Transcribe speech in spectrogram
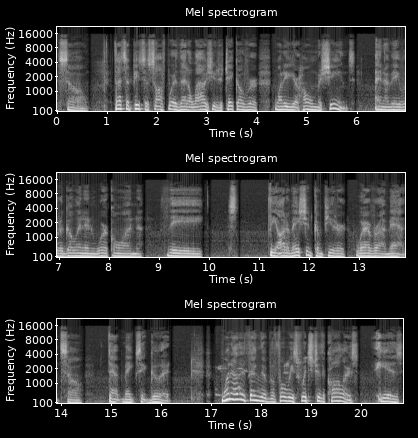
So that's a piece of software that allows you to take over one of your home machines. And I'm able to go in and work on the the automation computer wherever I'm at. So that makes it good. One other thing that before we switch to the callers is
